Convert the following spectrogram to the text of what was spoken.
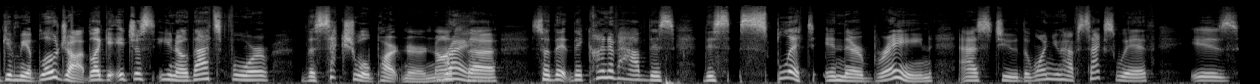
give me a blowjob. Like it just you know that's for the sexual partner not Right. the so that they kind of have this this split in their brain as to the one you have sex with is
